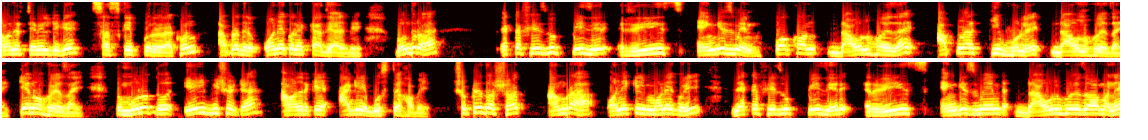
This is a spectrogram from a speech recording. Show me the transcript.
আমাদের চ্যানেলটিকে সাবস্ক্রাইব করে রাখুন। আপনাদের অনেক অনেক কাজে আসবে। বন্ধুরা, একটা ফেসবুক পেজের রিচ এঙ্গেজমেন্ট কখন ডাউন হয়ে যায়? আপনার কি ভুলে ডাউন হয়ে যায়? কেন হয়ে যায়? তো মূলত এই বিষয়টা আমাদেরকে আগে বুঝতে হবে। সুপ্রিয় দর্শক, আমরা অনেকেই মনে করি যে একটা ফেসবুক পেজের রিচ এঙ্গেজমেন্ট ডাউন হয়ে যাওয়া মানে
